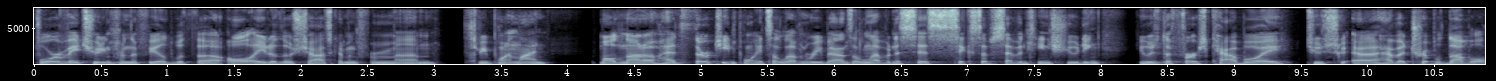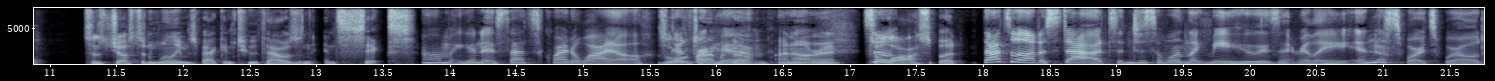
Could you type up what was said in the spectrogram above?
4 of 8 shooting from the field, with uh, all 8 of those shots coming from um, three point line. Maldonado had 13 points, 11 rebounds, 11 assists, 6 of 17 shooting. He was the first Cowboy to uh, have a triple double since Justin Williams back in 2006. Oh my goodness, that's quite a while. It's a long time ago. I know, right? It's So- a loss, but That's a lot of stats. And to someone like me who isn't really in Yeah. the sports world,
